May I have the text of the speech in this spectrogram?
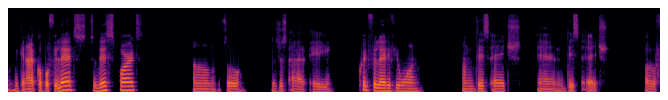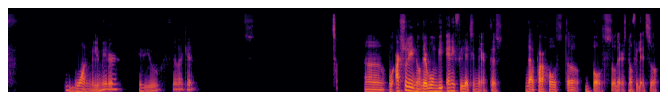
we can add a couple fillets to this part. Um, so let's just add a quick fillet if you want on this edge and this edge of one millimeter if you feel like it. Uh, well, actually, no, there won't be any fillets in there because that part holds the bolts, so there's no fillet. So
